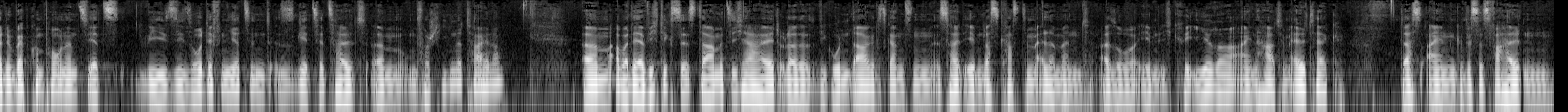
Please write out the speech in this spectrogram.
bei den Web Components jetzt, wie sie so definiert sind, geht es jetzt halt ähm, um verschiedene Teile. Ähm, aber der wichtigste ist da mit Sicherheit oder die Grundlage des Ganzen ist halt eben das Custom Element. Also eben ich kreiere ein HTML-Tag, das ein gewisses Verhalten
